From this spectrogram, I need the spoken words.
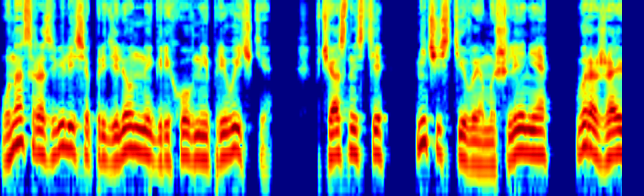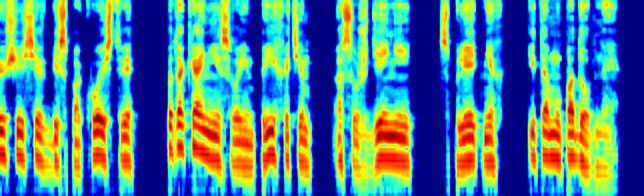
у нас развились определенные греховные привычки, в частности, нечестивое мышление, выражающееся в беспокойстве, потакании своим прихотям, осуждении, сплетнях и тому подобное.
